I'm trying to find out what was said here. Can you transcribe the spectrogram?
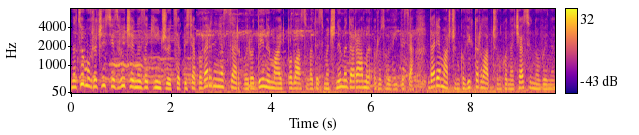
На цьому врочисті звичаї не закінчуються. Після повернення з церкви родини мають поласувати смачними дарами, розговітися. Дар'я Марченко, Віктор Лапченко. На часі новини.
